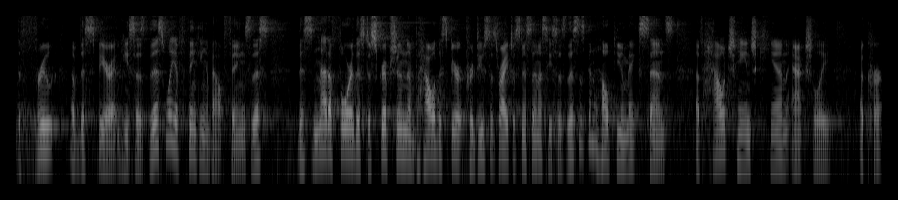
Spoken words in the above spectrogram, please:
The fruit of the Spirit. And he says, this way of thinking about things, this, this metaphor, this description of how the Spirit produces righteousness in us, he says, this is going to help you make sense of how change can actually occur.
